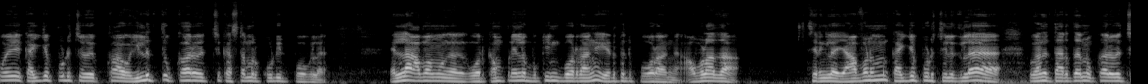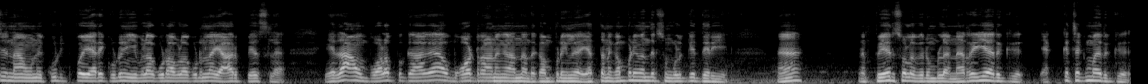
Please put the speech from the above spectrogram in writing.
போய் கையை பிடிச்சி உட்கா இழுத்து உட்கார வச்சு கஸ்டமர் கூட்டிகிட்டு போகல. எல்லாம் அவன் அவங்க ஒரு கம்பெனியில் புக்கிங் போடுறாங்க எடுத்துகிட்டு போகிறாங்க அவ்வளோதான் சரிங்களா? எவனும் கையை பிடிச்சி இழுக்கல. வந்து தர தரன்னு உட்கார வச்சு நான் உன்னை கூட்டிகிட்டு போய் இறக்கி கொடு நீ இவ்வளோ கூட அவ்வளோ கூடலாம் யாரும் பேசலை. ஏதோ அவன் பொழப்புக்காக ஓட்டுறானுங்க அந்த அந்த கம்பெனியில் எத்தனை கம்பெனி வந்துருச்சு உங்களுக்கே தெரியும். ஆ? நான் பேர் சொல்ல விரும்பல. நிறைய இருக்குது எக்கச்சக்கமாக இருக்குது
